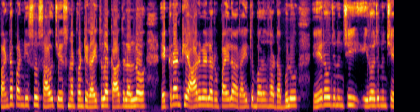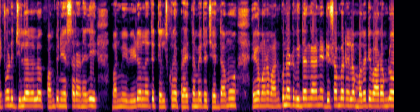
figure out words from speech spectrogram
పంట పండిస్తూ సాగు చేస్తున్నటువంటి రైతుల ఖాతాలలో ఎకరానికి ఆరు వేల రూపాయల రైతు భరోసా డబ్బులు ఏ రోజు నుంచి ఈ రోజు నుంచి ఎటువంటి జిల్లాలలో పంపిణీ చేస్తారనేది మనం ఈ వీడియోలను అయితే తెలుసుకునే ప్రయత్నం అయితే చేద్దాము. ఇక మనం అనుకున్నట్టు విధంగానే డిసెంబర్ నెల మొదటి వారంలో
